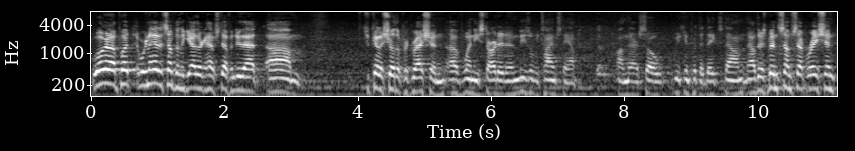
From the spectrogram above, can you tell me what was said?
we're gonna put we're gonna edit something together. We're gonna have Stefan do that um, to kind of show the progression of when he started, and these will be time stamped on there, so we can put the dates down. Now, there's been some separation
